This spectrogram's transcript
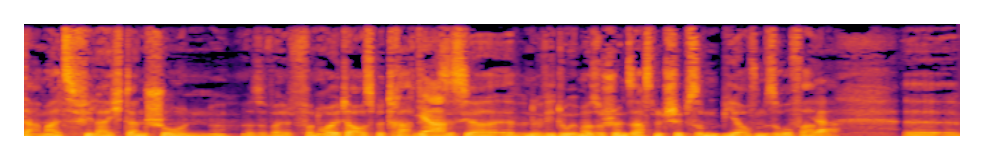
Damals vielleicht dann schon, ne? Also weil von heute aus betrachtet ja. ist es ja, äh, ne, wie du immer so schön sagst, mit Chips und Bier auf dem Sofa, ja. äh,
